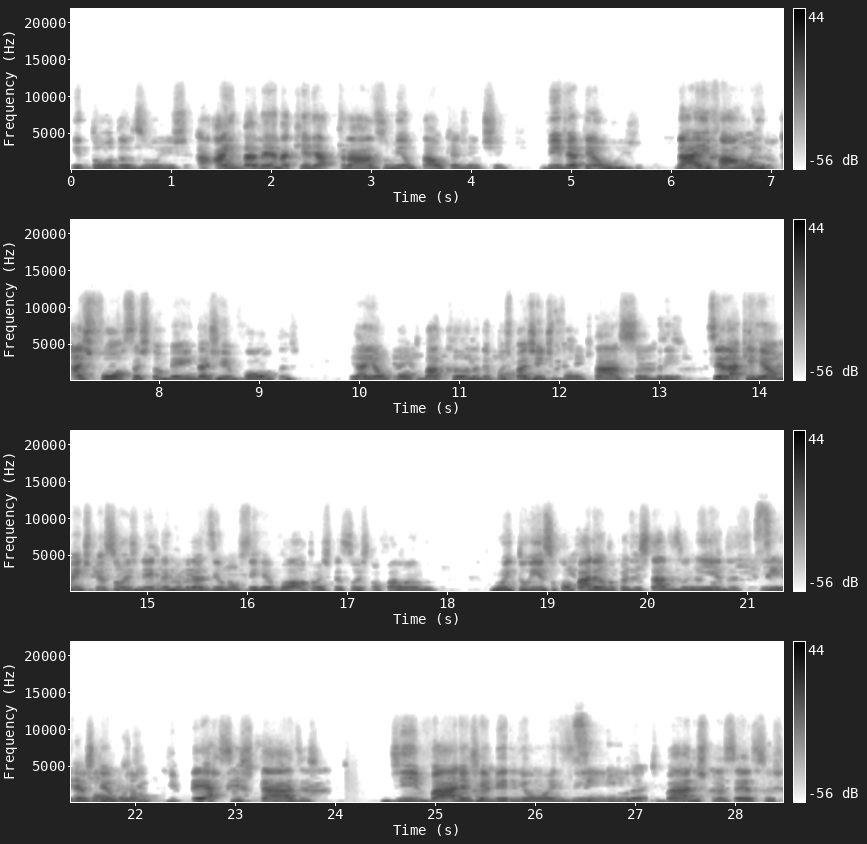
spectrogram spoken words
e todos os ainda né, naquele atraso mental que a gente vive até hoje. Daí falam em, as forças também das revoltas, e aí é um ponto bacana depois para a gente voltar sobre será que realmente pessoas negras no Brasil não se revoltam? As pessoas estão falando muito isso comparando com os Estados Unidos. Se e nós temos diversos casos de várias rebeliões e durante vários processos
